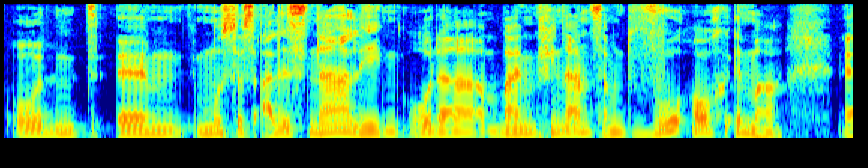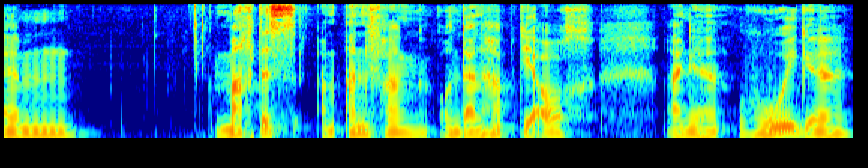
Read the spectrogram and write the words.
und ähm, muss das alles nahelegen oder beim Finanzamt, wo auch immer. Ähm, macht es am Anfang und dann habt ihr auch eine ruhige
